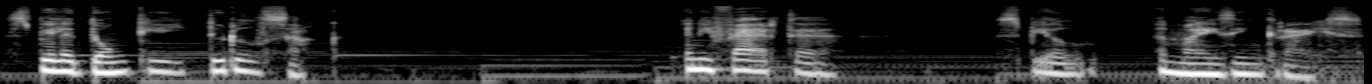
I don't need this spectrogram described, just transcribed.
speel 'n donkie doedelsak. In die verte speel Amazing Grace.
